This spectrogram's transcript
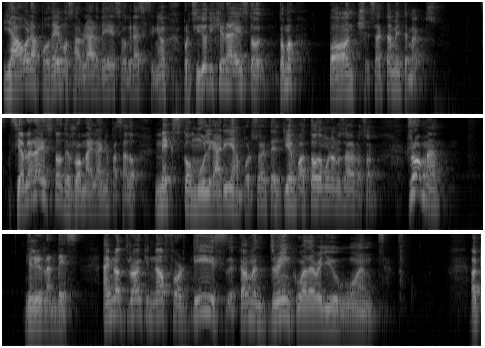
y ahora podemos hablar de eso, gracias Señor, porque si yo dijera esto, ¿cómo? Punch, exactamente, magos. Si hablara esto de Roma el año pasado, me excomulgarían. Por suerte, el tiempo a todo mundo nos da la razón. Roma y el irlandés. I'm not drunk enough for this. Come and drink whatever you want. Ok,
